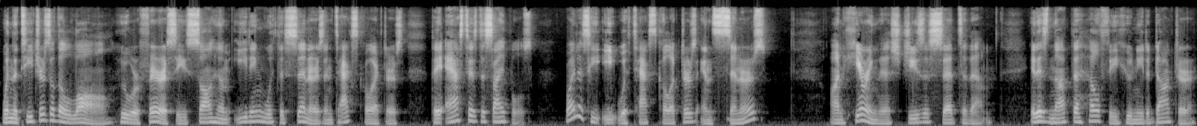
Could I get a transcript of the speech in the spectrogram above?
When the teachers of the law, who were Pharisees, saw him eating with the sinners and tax collectors, they asked his disciples, Why does he eat with tax collectors and sinners? On hearing this, Jesus said to them, It is not the healthy who need a doctor,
